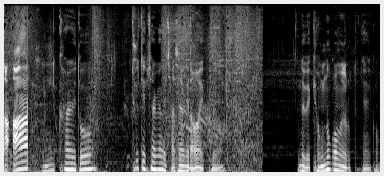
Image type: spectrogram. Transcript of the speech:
아, 아. 분칼도 툴팁 설명이 자세하게 나와 있고요. 근데 왜 경로 검으로 뜨냐, 이거.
